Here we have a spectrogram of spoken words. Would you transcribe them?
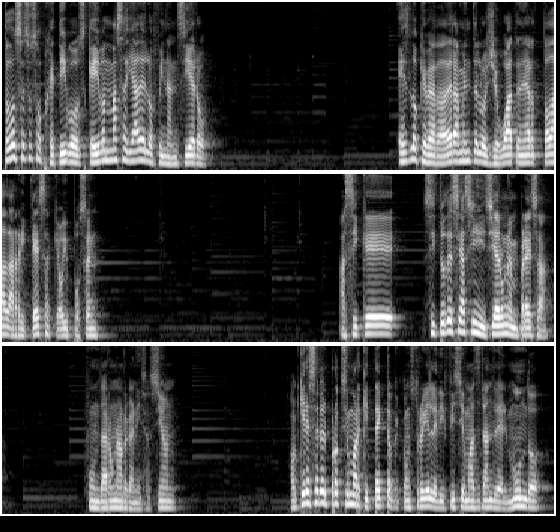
Todos esos objetivos que iban más allá de lo financiero es lo que verdaderamente los llevó a tener toda la riqueza que hoy poseen. Así que, si tú deseas iniciar una empresa, fundar una organización, o quieres ser el próximo arquitecto que construye el edificio más grande del mundo.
